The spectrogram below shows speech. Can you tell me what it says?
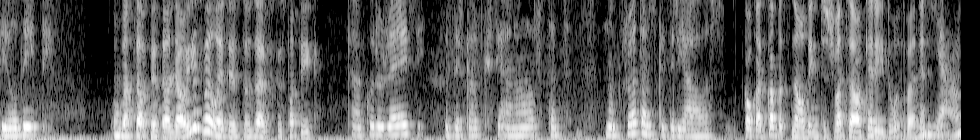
pildīti. Un vecāki tev tā ļauj izvēlēties tos darbus, kas patīk. Kā kuru reizi, kad ir kaut kas jānolasa, tad, nu, protams, kad ir jālasa. Kaut kādu kabatas naudu taču vecāki arī dod, vai ne? Jā.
